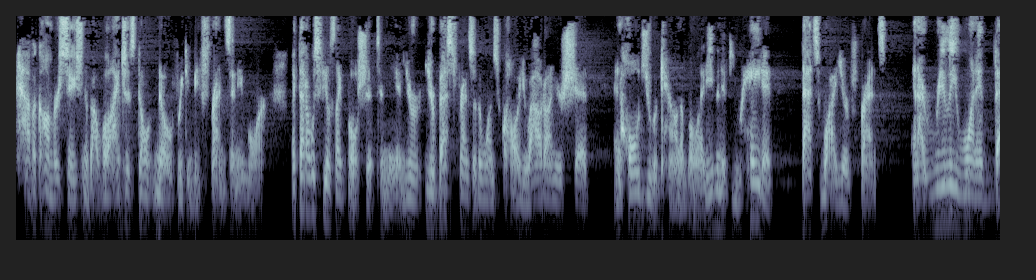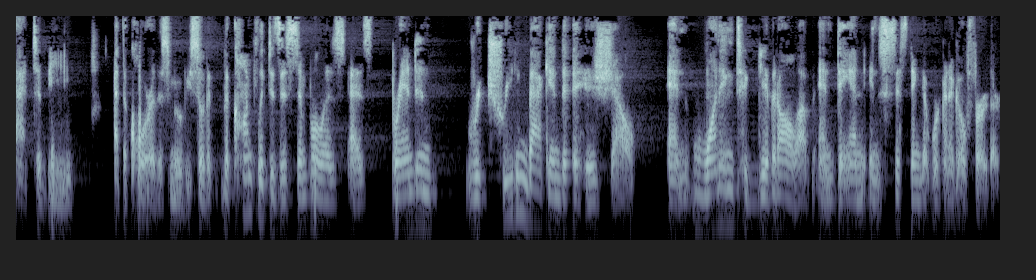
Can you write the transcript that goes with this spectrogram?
have a conversation about, well, I just don't know if we can be friends anymore. Like that always feels like bullshit to me. And your, your best friends are the ones who call you out on your shit and hold you accountable. And even if you hate it, that's why you're friends. And I really wanted that to be at the core of this movie. So the, the conflict is as simple as, as Brandon retreating back into his shell and wanting to give it all up and Dan insisting that we're going to go further.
